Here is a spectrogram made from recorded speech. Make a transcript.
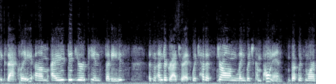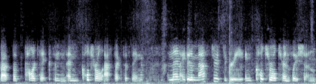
exactly. Um, I did European studies as an undergraduate, which had a strong language component, but was more about the politics and, and cultural aspects of things. And then I did a master's degree in cultural translation,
